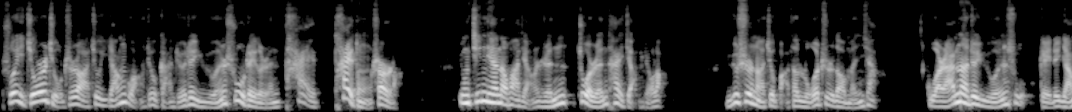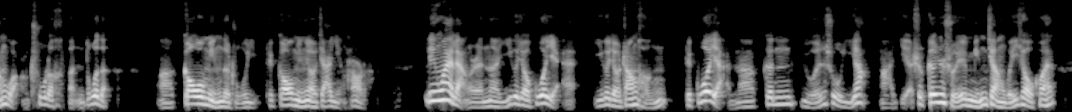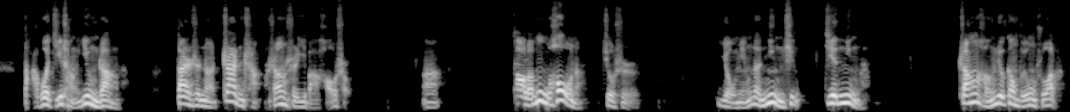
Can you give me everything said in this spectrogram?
所以久而久之啊，就杨广就感觉这宇文述这个人太太懂事了。用今天的话讲，人做人太讲究了。于是呢，就把他罗致到门下。果然呢，这宇文述给这杨广出了很多的啊高明的主意。这高明要加引号的。另外两个人呢，一个叫郭衍，一个叫张衡。这郭衍呢，跟宇文述一样啊，也是跟随名将韦孝宽打过几场硬仗的。但是呢，战场上是一把好手啊。到了幕后呢，就是有名的宁性、奸佞啊。张衡就更不用说了，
